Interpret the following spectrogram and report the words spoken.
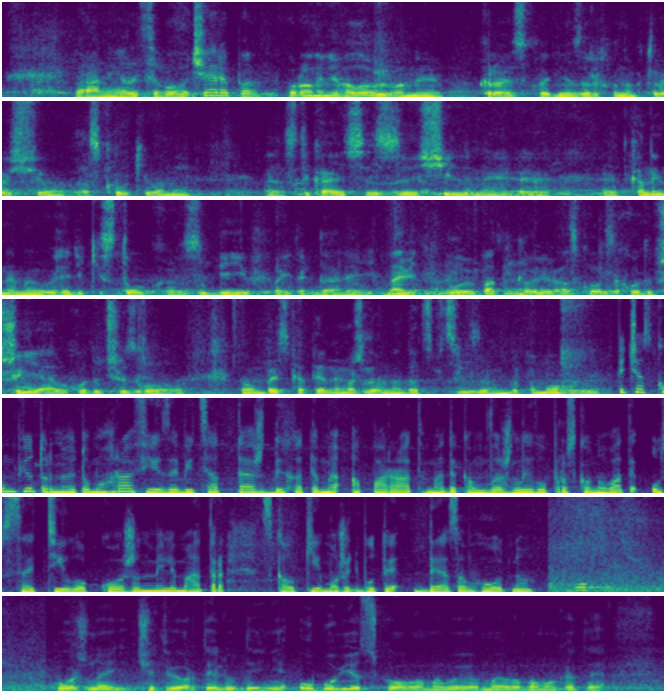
поранення лицевого черепа. Поранення голови вони вкрай складні за рахунок того, що осколки вони стикаються з щільними е, е, тканинами у вигляді кісток, зубів і так далі. Навіть були випадки, коли осколок заходив в шию, а виходив через голову. Тому без КТ неможливо надати спеціалізовану допомогу. Під час комп'ютерної томографії за бійця теж дихатиме апарат. Медикам важливо просканувати усе тіло, кожен міліметр. Скалки можуть бути де завгодно. Кожної четвертій людині обов'язково ми, ми робимо КТ.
